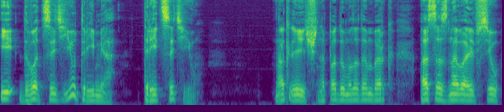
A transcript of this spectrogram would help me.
и 23-30. Отлично, подумал Эдемберг, осознавая всю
